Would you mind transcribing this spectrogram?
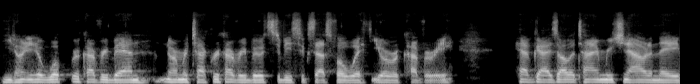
You don't need a Whoop recovery band, Normatec recovery boots to be successful with your recovery have guys all the time reaching out and they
